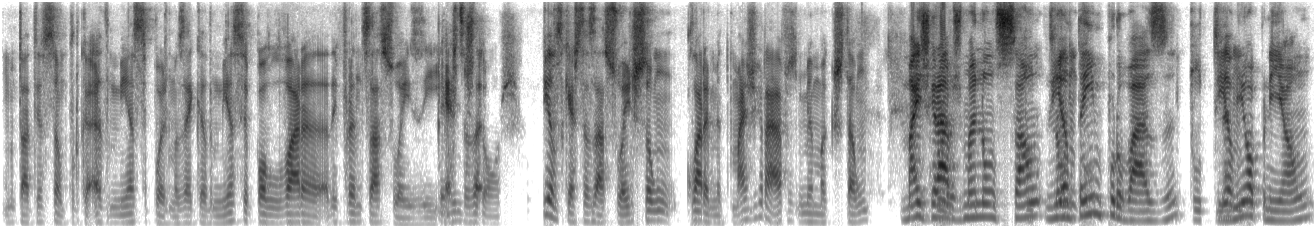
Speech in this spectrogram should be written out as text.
muita atenção, porque a demência, pois, mas é que a demência pode levar a, a diferentes ações e Tem estas, tons. Penso que estas ações são claramente mais graves, mesmo a questão, mais graves, mas não são, tu não tendo- têm por base, tu na tendo, minha opinião,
